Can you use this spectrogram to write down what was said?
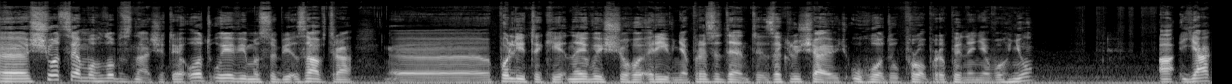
Е, Що це могло б значити? От уявімо собі, завтра е, політики найвищого рівня, президенти заключають угоду про припинення вогню. А як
